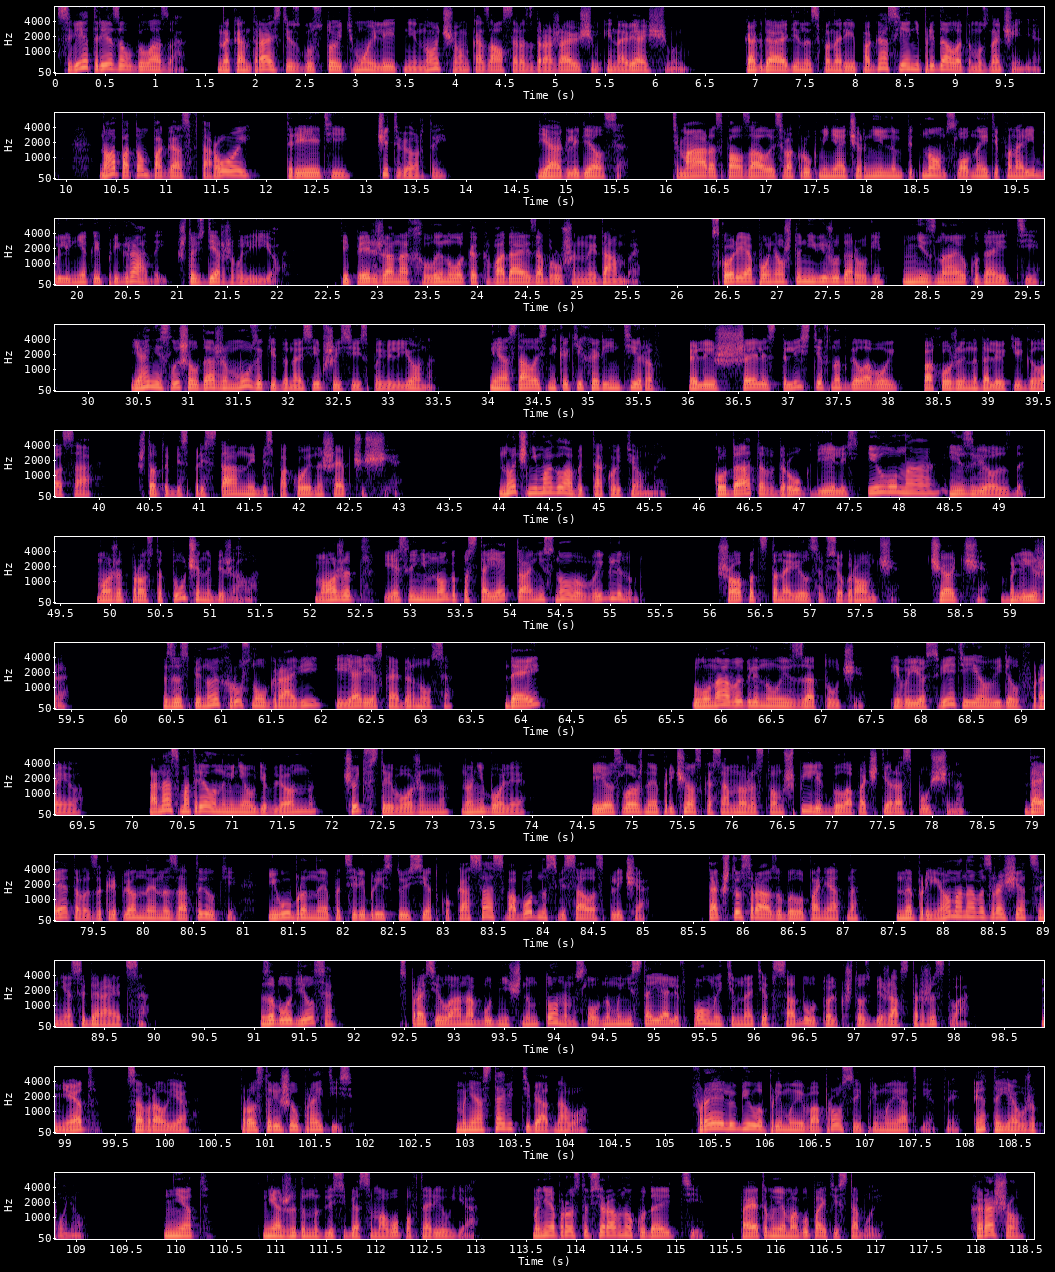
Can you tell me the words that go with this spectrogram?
Свет резал глаза. На контрасте с густой тьмой летней ночи он казался раздражающим и навязчивым. Когда один из фонарей погас, я не придал этому значения. Ну а потом погас второй, третий, четвертый. Я огляделся. Тьма расползалась вокруг меня чернильным пятном, словно эти фонари были некой преградой, что сдерживали ее. Теперь же она хлынула, как вода из обрушенной дамбы. Вскоре я понял, что не вижу дороги, не знаю, куда идти. Я не слышал даже музыки, доносившейся из павильона. Не осталось никаких ориентиров, лишь шелест листьев над головой, похожий на далекие голоса, что-то беспрестанно и беспокойно шепчущее. Ночь не могла быть такой темной. Куда-то вдруг делись и луна, и звезды. Может, просто туча набежала? Может, если немного постоять, то они снова выглянут? Шепот становился все громче, четче, ближе. За спиной хрустнул гравий, и я резко обернулся. «Дэй?» Луна выглянула из-за тучи, и в ее свете я увидел Фрею. Она смотрела на меня удивленно, чуть встревоженно, но не более. Ее сложная прическа со множеством шпилек была почти распущена. До этого, закрепленная на затылке и убранная под серебристую сетку коса свободно свисала с плеча. Так что сразу было понятно, на прием она возвращаться не собирается. «Заблудился?» — спросила она будничным тоном, словно мы не стояли в полной темноте в саду, только что сбежав с торжества. «Нет», — соврал я, — «просто решил пройтись». «Мне оставить тебя одного?» Фрея любила прямые вопросы и прямые ответы. Это я уже понял. «Нет», — неожиданно для себя самого повторил я. «Мне просто все равно, куда идти, поэтому я могу пойти с тобой». «Хорошо».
